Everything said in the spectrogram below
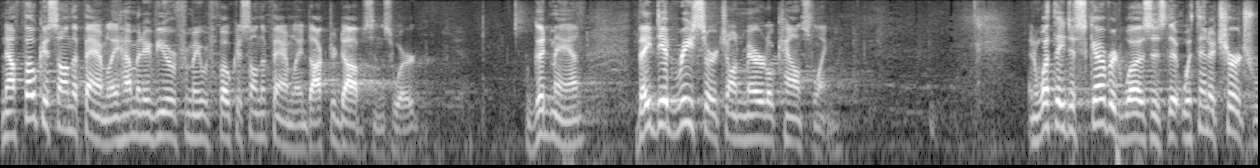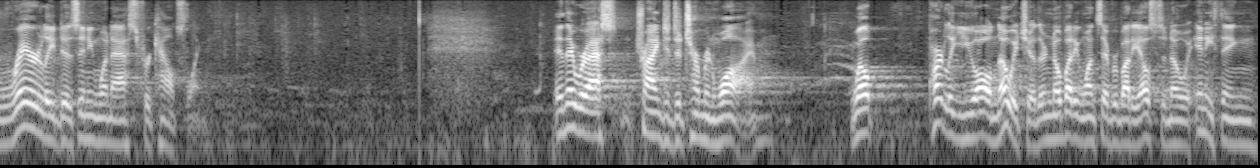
Now, focus on the family. How many of you are familiar with Focus on the Family and Dr. Dobson's work? Good man. They did research on marital counseling. And what they discovered was is that within a church rarely does anyone ask for counseling. And they were asked, trying to determine why. Well, partly you all know each other. Nobody wants everybody else to know anything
